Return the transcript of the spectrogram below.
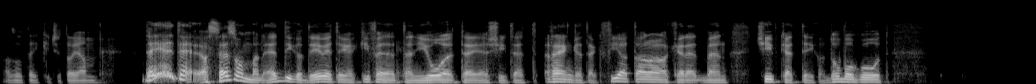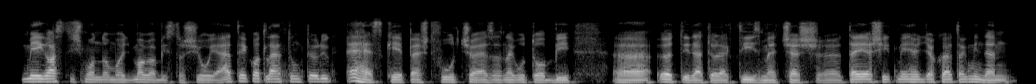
azóta egy kicsit olyan... De, de a szezonban eddig a DVT kifejezetten jól teljesített. Rengeteg fiatal a keretben, csípkedték a dobogót, még azt is mondom, hogy magabiztos jó játékot láttunk tőlük. Ehhez képest furcsa ez a legutóbbi 5, illetőleg 10 meccses teljesítmény, hogy gyakorlatilag minden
